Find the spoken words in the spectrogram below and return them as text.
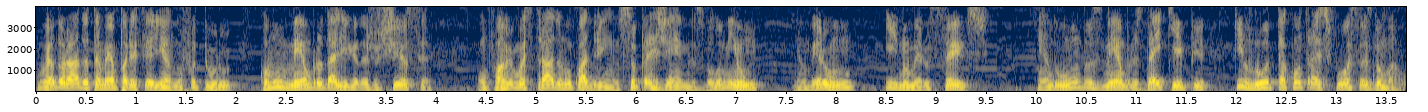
o Eldorado também apareceria no futuro como um membro da Liga da Justiça, conforme mostrado no quadrinho Super Gêmeos Volume 1, número 1 e número 6, sendo um dos membros da equipe que luta contra as forças do mal.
